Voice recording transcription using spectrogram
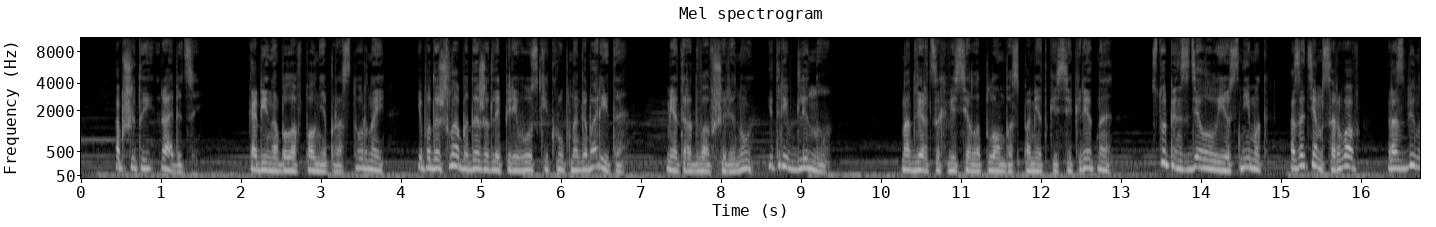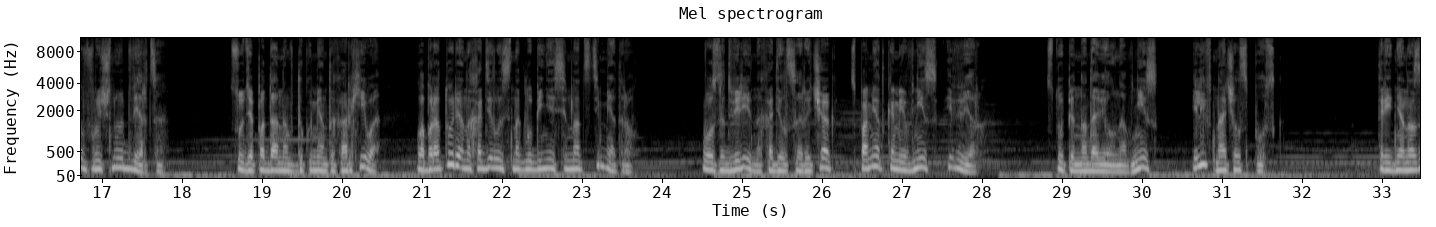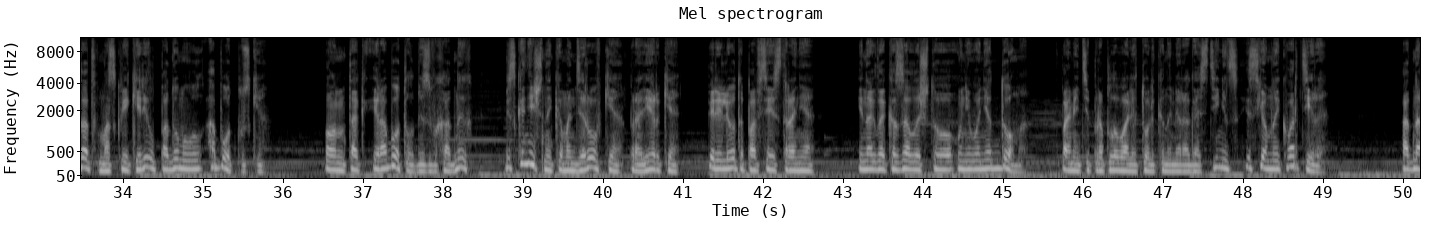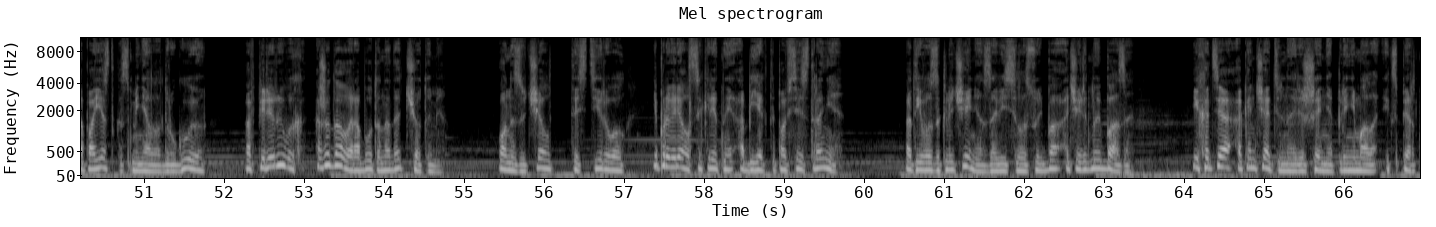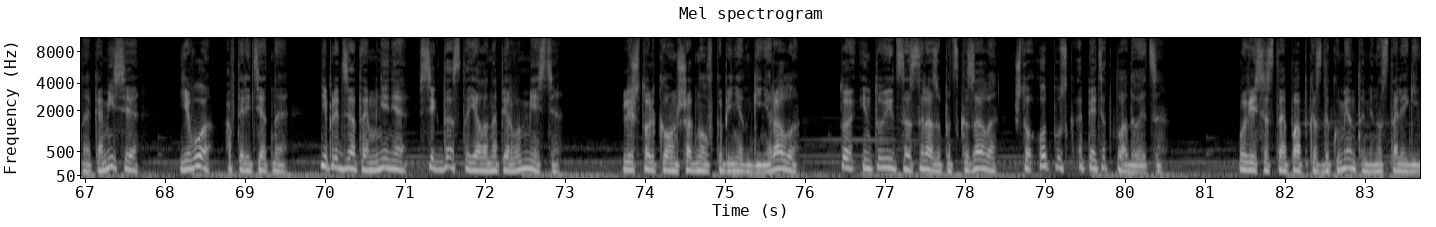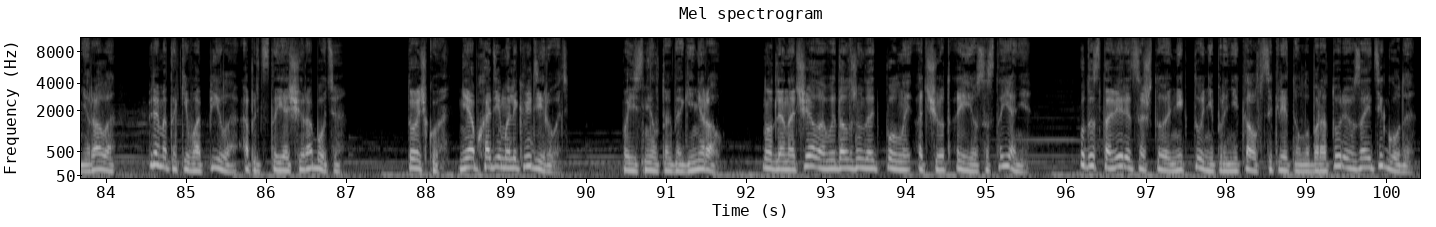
обшитый рабицей. Кабина была вполне просторной и подошла бы даже для перевозки крупногабарита, метра два в ширину и три в длину. На дверцах висела пломба с пометкой «Секретно». Ступин сделал ее снимок, а затем, сорвав, раздвинув вручную дверцы. Судя по данным в документах архива, лаборатория находилась на глубине 17 метров – Возле двери находился рычаг с пометками «вниз» и «вверх». Ступин надавил на «вниз», и лифт начал спуск. Три дня назад в Москве Кирилл подумывал об отпуске. Он так и работал без выходных, бесконечной командировки, проверки, перелеты по всей стране. Иногда казалось, что у него нет дома. В памяти проплывали только номера гостиниц и съемной квартиры. Одна поездка сменяла другую – а в перерывах ожидала работа над отчетами. Он изучал, тестировал и проверял секретные объекты по всей стране. От его заключения зависела судьба очередной базы. И хотя окончательное решение принимала экспертная комиссия, его авторитетное, непредвзятое мнение всегда стояло на первом месте. Лишь только он шагнул в кабинет к генералу, то интуиция сразу подсказала, что отпуск опять откладывается. Увесистая папка с документами на столе генерала прямо-таки вопила о предстоящей работе. «Точку необходимо ликвидировать», — пояснил тогда генерал. «Но для начала вы должны дать полный отчет о ее состоянии. Удостовериться, что никто не проникал в секретную лабораторию за эти годы.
